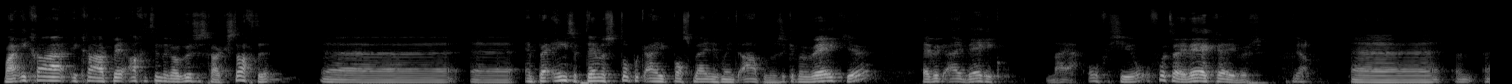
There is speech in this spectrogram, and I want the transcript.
Maar ik ga, ik ga per 28 augustus ga ik starten. Eh, eh, en per 1 september stop ik eigenlijk pas bij de gemeente Apeldoorn. Dus ik heb een weekje, heb ik, eigenlijk- werk ik, nou ja, officieel voor twee werkgevers. Ja. Eh, en, eh,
